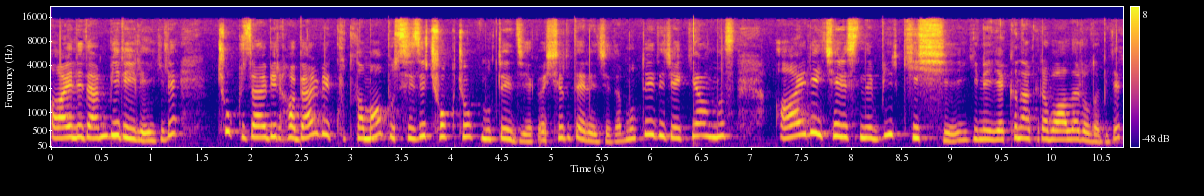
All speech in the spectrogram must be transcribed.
Aileden biriyle ilgili çok güzel bir haber ve kutlama bu sizi çok çok mutlu edecek. Aşırı derecede mutlu edecek. Yalnız aile içerisinde bir kişi yine yakın akrabalar olabilir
